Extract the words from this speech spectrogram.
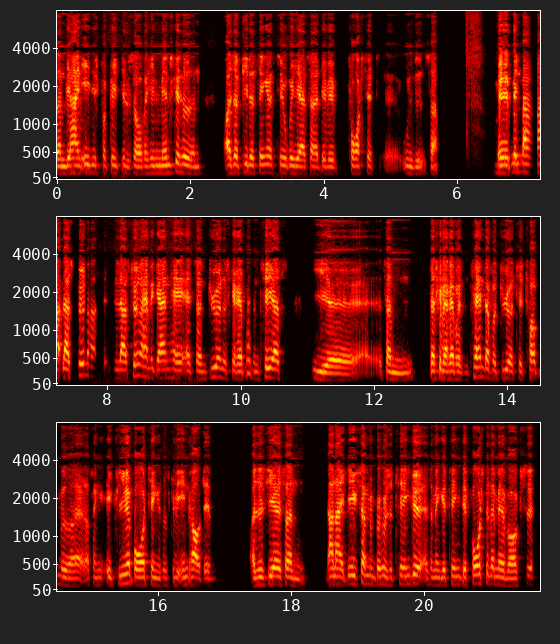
sådan vi har en etisk forpligtelse over for hele menneskeheden, og så Peter Singers teori er så, at det vil fortsat øh, udvide sig. Men, øh, men Lars Tønder, Lars Tønder, han vil gerne have, at sådan, dyrene skal repræsenteres i øh, sådan, der skal være repræsentanter for dyr til topmøder, eller sådan et klimaborgerting, så skal vi inddrage dem. Og så siger jeg sådan, nej, nej, det er ikke sådan, man behøver at tænke, altså man kan tænke, det fortsætter med at vokse,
